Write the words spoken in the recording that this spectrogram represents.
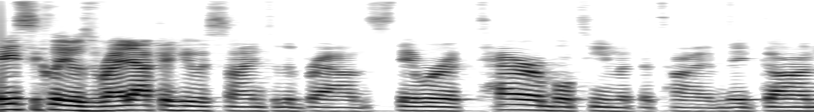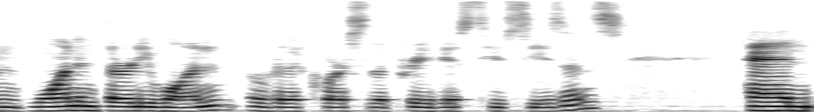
basically it was right after he was signed to the Browns. They were a terrible team at the time. They'd gone one and thirty one over the course of the previous two seasons, and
